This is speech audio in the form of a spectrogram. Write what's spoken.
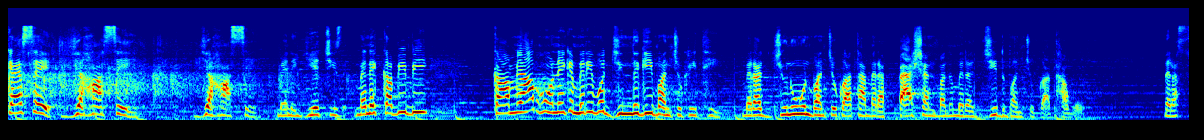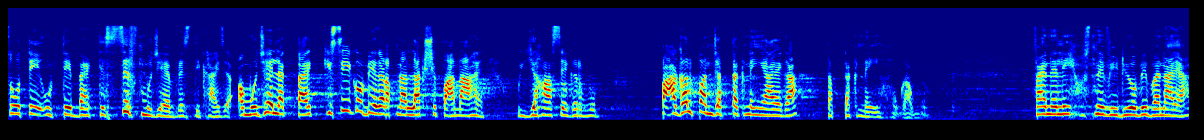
कैसे? यहाँ से। यहाँ से मैंने ये चीज़, मैंने कभी भी कामयाब होने के मेरी वो ज़िंदगी बन चुकी थी। मेरा जुनून बन चुका था, मेरा पैशन बन, मेरा जिद बन चुका था वो। मेरा सोते, उठते, बैठते सिर्फ़ मुझे एवरेस्ट दिखाई जाए और मुझे लगता है किसी को भी अगर अपना लक्ष्य पाना है यहाँ से अगर वो पागलपन जब तक नहीं आएगा, तब तक नहीं होगा वो। फाइनली उसने वीडियो भी बनाया।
